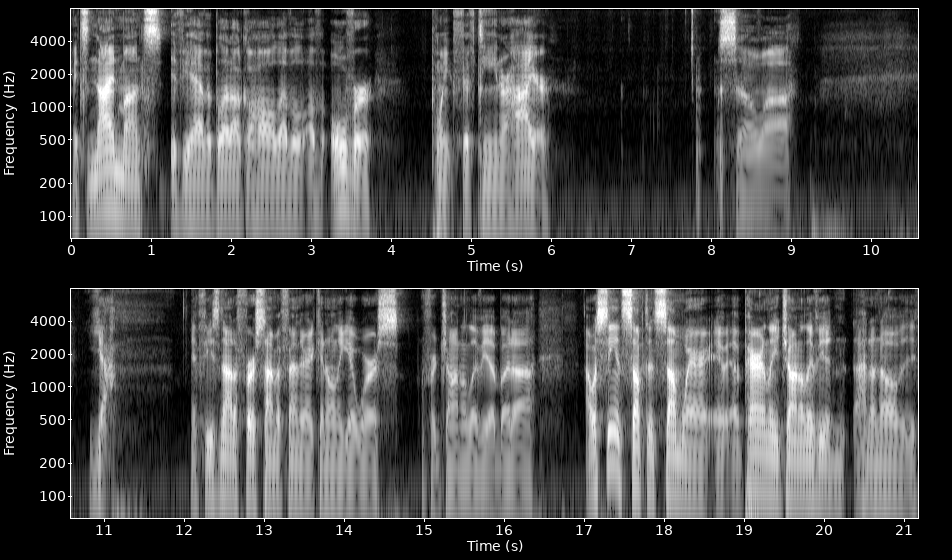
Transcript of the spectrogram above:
It's nine months if you have a blood alcohol level of over 0.15 or higher. So, uh, yeah. If he's not a first time offender, it can only get worse for Jon Oliva. But uh, I was seeing something somewhere. apparently, Jon Oliva, I don't know if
